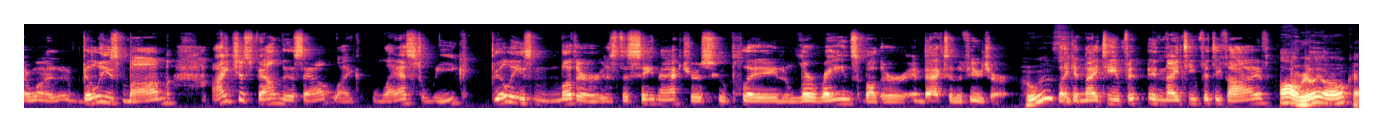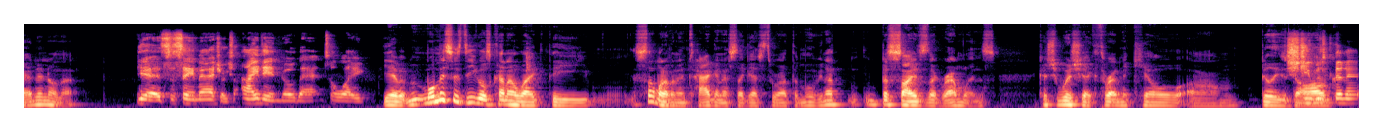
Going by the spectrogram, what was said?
I wanted Billy's mom. I just found this out like last week. Billy's mother is the same actress who played Lorraine's mother in Back to the Future, Who is? like in nineteen in nineteen fifty five. oh, really? Oh, okay. I didn't know that. Yeah, it's the same actress. I didn't know that until like Yeah, but well, Mrs. Deagle's kind of like the somewhat of an antagonist, I guess, throughout the movie. Not besides the Gremlins, because she was she like threatened to kill um, Billy's she was gonna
